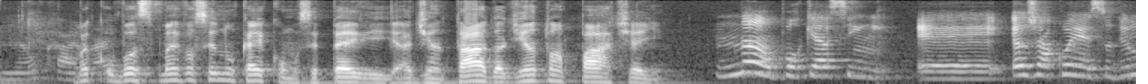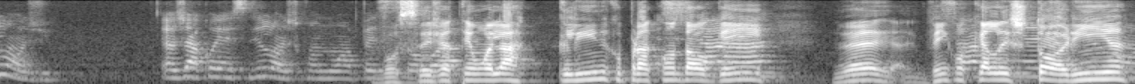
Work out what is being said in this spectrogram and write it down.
Não caio Mas mais você, mas você não cai como? Você pede adiantado? Adianta uma parte aí. Não, porque assim, é, eu já conheço de longe. Eu já conheço de longe quando uma pessoa. Você já tem um olhar clínico para quando Já- alguém né, vem com aquela historinha.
